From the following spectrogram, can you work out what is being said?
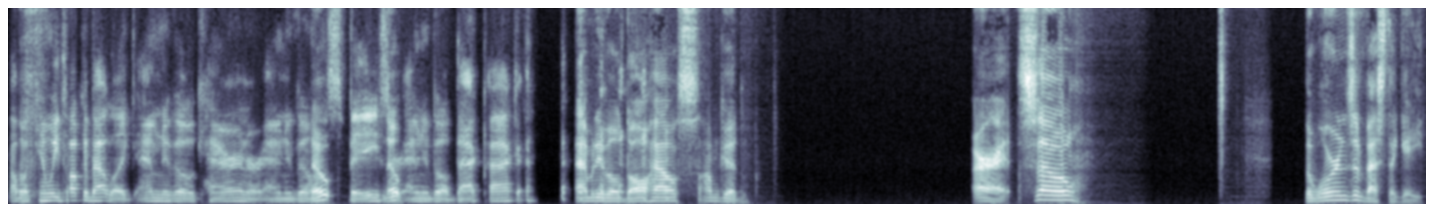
Oh, but can we talk about like Amityville Karen or Amityville in Nope. space Nope. or Amityville backpack? Amityville Dollhouse. I'm good. All right, so the Warrens investigate.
